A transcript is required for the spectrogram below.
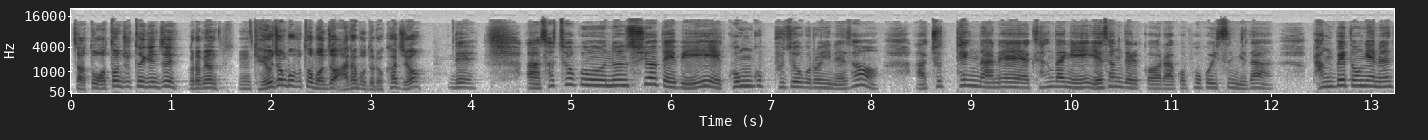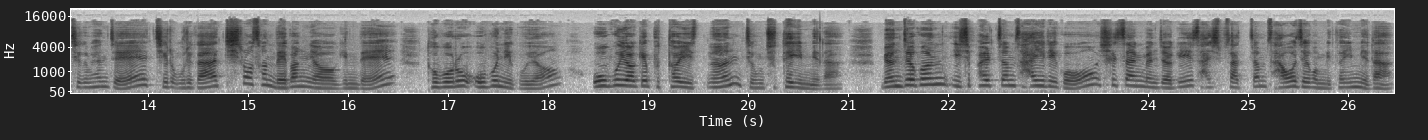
자, 또 어떤 주택인지 그러면 음, 개요 정보부터 먼저 알아보도록 하죠. 네, 아, 서초구는 수요 대비 공급 부족으로 인해서 아, 주택난에 상당히 예상될 거라고 보고 있습니다. 방배동에는 지금 현재 지금 우리가 7호선 내방역인데 도보로 5분이고요. 5구역에 붙어 있는 지금 주택입니다. 면적은 28.41이고 실사용 면적이 44.45제곱미터입니다.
